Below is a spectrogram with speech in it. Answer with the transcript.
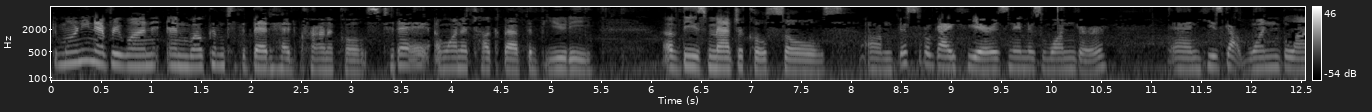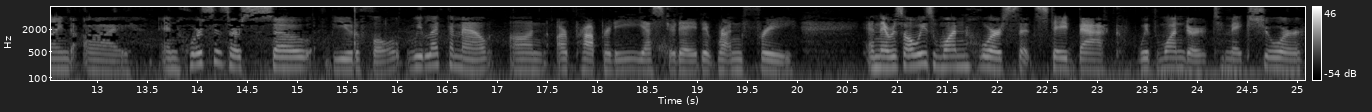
Good morning, everyone, and welcome to the Bed Head Chronicles. Today, I want to talk about the beauty of these magical souls. Um, this little guy here, his name is Wonder, and he's got one blind eye. And horses are so beautiful. We let them out on our property yesterday to run free. And there was always one horse that stayed back with Wonder to make sure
